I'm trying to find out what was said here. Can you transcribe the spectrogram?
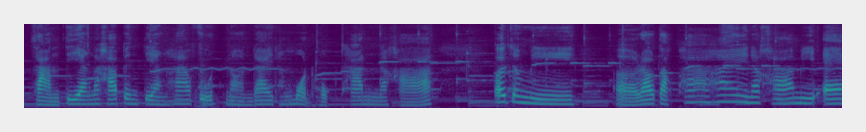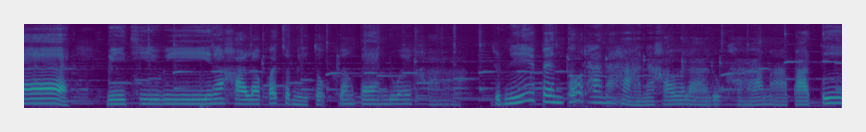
3 เตียงนะคะ เป็นเตียง 5 ฟุตนอนได้ทั้งหมด 6 ท่านนะคะ ก็จะมีเราตักผ้าให้นะคะ มีแอร์มีทีวีนะคะ แล้วก็จะมีโต๊ะเครื่องแป้งด้วยค่ะ จุดนี้เป็นโต๊ะทานอาหารนะคะ เวลาลูกค้ามาปาร์ตี้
